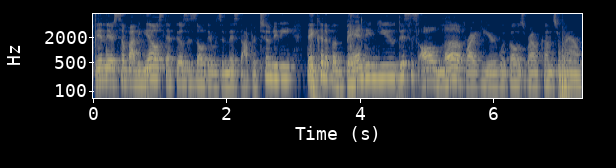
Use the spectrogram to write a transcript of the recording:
Then there's somebody else that feels as though there was a missed opportunity. They could have abandoned you. This is all love right here. What goes around comes around.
